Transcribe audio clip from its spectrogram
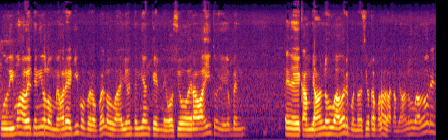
Pudimos haber tenido los mejores equipos, pero pues los, ellos entendían que el negocio era bajito y ellos eh, cambiaban los jugadores, por no decir otra palabra, cambiaban los jugadores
